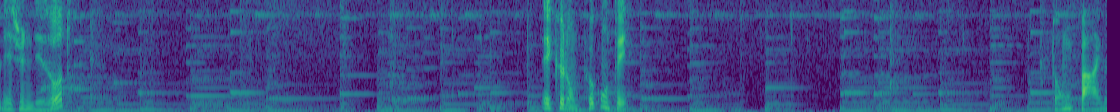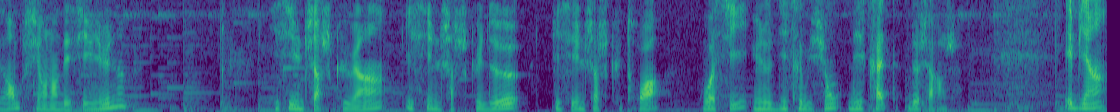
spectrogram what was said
les unes des autres et que l'on peut compter. Donc par exemple, si on en dessine une, ici une charge Q1, ici une charge Q2, ici une charge Q3, voici une distribution discrète de charges. Eh bien,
